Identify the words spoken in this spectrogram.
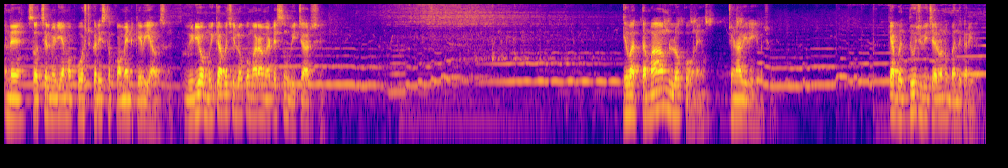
અને સોશિયલ મીડિયામાં પોસ્ટ કરીશ તો કોમેન્ટ કેવી આવશે? વીડિયો મૂક્યા પછી લોકો મારા માટે શું વિચારશે એવા તમામ લોકોને જણાવી રહ્યો છું કે આ બધું જ વિચારવાનું બંધ કરી દો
